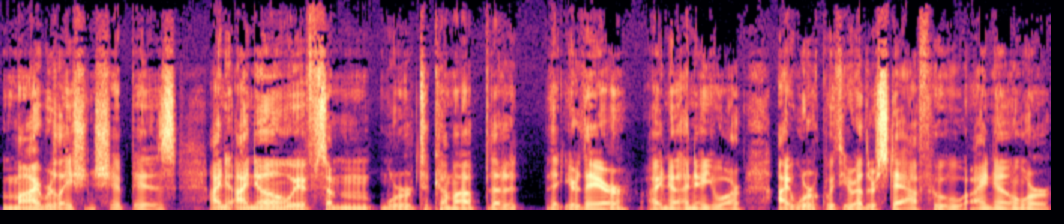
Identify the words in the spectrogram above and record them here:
my relationship is I, I know if something were to come up that it, that you're there. I know I know you are. I work with your other staff who I know are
